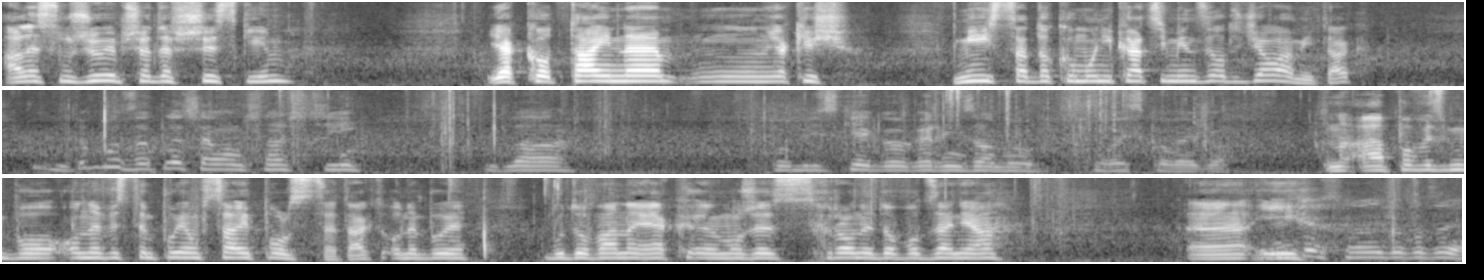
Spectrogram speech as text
ale służyły przede wszystkim jako tajne mm, jakieś miejsca do komunikacji między oddziałami, tak? To było zaplecze łączności dla pobliskiego garnizonu wojskowego. No a powiedz mi, bo one występują w całej Polsce, tak? One były budowane jak e, może schrony dowodzenia e, I to jest strony dowodzenia,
